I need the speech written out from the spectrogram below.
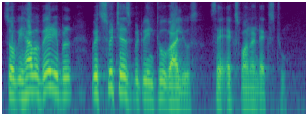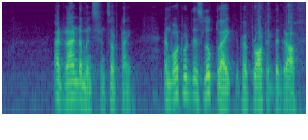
So we have a variable which switches between 2 values say x1 and x2 at random instants of time and what would this look like if I plotted the graph.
